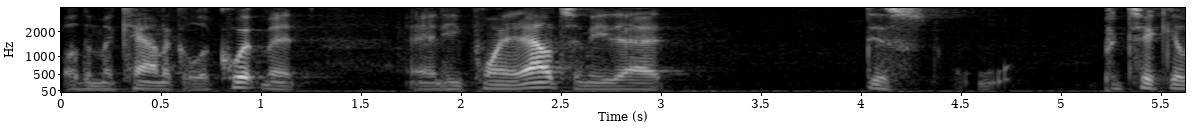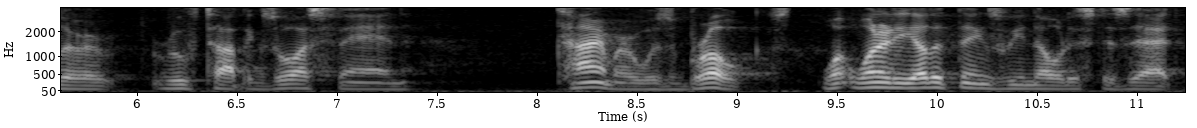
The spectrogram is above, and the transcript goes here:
of the mechanical equipment. And he pointed out to me that this particular rooftop exhaust fan timer was broke. One of the other things we noticed is that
